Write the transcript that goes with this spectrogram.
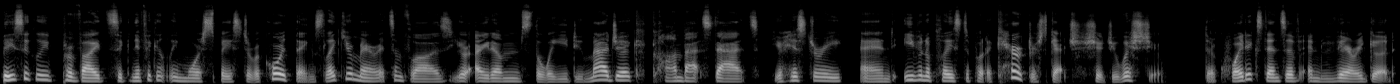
basically provides significantly more space to record things like your merits and flaws, your items, the way you do magic, combat stats, your history, and even a place to put a character sketch should you wish to. They're quite extensive and very good,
